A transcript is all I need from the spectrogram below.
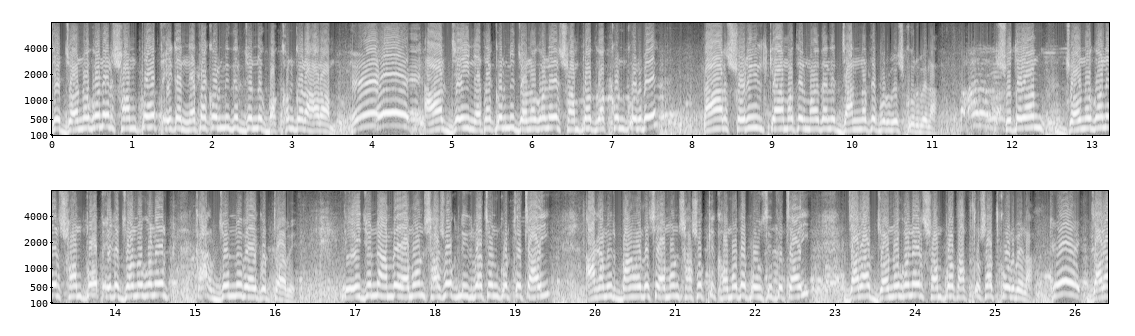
যে জনগণের সম্পদ এটা নেতাকর্মীদের জন্য ভক্ষণ করা হারাম। আর যেই নেতাকর্মী জনগণের সম্পদ ভক্ষণ করবে তার শরীর কেয়ামতের ময়দানে জান্নাতে প্রবেশ করবে না। সুতরাং জনগণের সম্পদ এটা জনগণের জন্য ব্যয় করতে হবে। তো এই জন্য আমরা এমন শাসক নির্বাচন করতে চাই আগামীর বাংলাদেশে এমন শাসককে ক্ষমতা পৌঁছতে চাই যারা জনগণের সম্পদ আত্মসাৎ করবে না যারা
